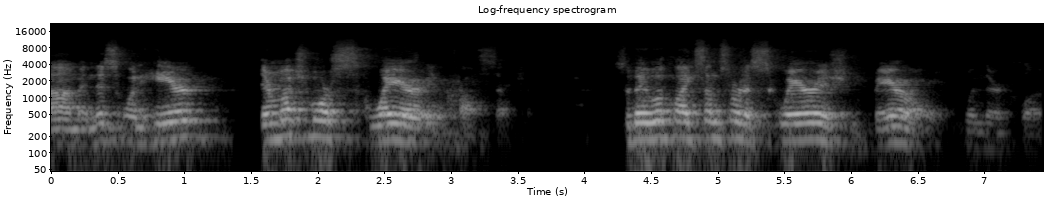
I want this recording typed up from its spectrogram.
um, and this one here. They're much more square in cross section. So they look like some sort of squarish barrel when they're closed.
